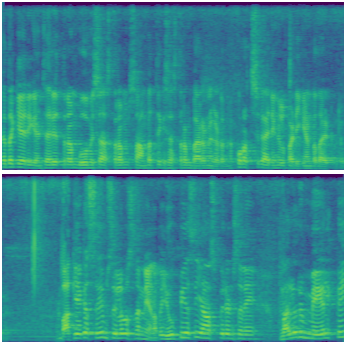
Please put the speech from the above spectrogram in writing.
ഇതൊക്കെയായിരിക്കാം. ചരിത്രം ഭൂമിശാസ്ത്രം സാമ്പത്തിക ശാസ്ത്രം ഭരണഘടന കുറച്ച് കാര്യങ്ങൾ പഠിക്കേണ്ടതായിട്ട് വരും ബാക്കിയൊക്കെ സെയിം സിലബസ് തന്നെയാണ്. അപ്പോൾ യു പി എസ് സി ആസ്പിരൻസിന് നല്ലൊരു മേൽക്കൈ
